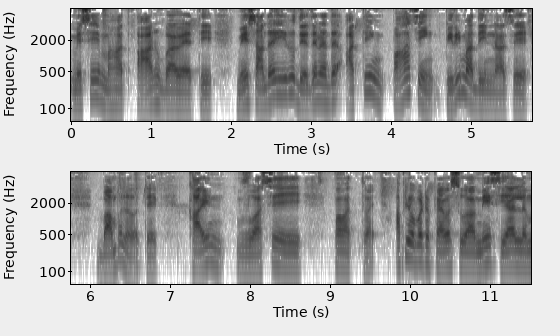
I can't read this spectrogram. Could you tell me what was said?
මෙසේ මහත් ආනුභාව ඇති මේ සඳහිරු දෙදෙනද අතින් පහසින් පිරිමදින්නාසේ බඹලොතෙක් කයින් වශයේ පවත්වයි. අපි ඔබට පැවසුවා මේ සියල්ලම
